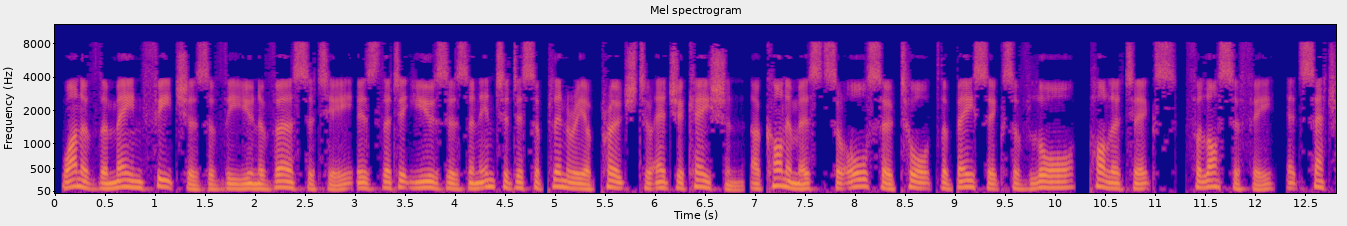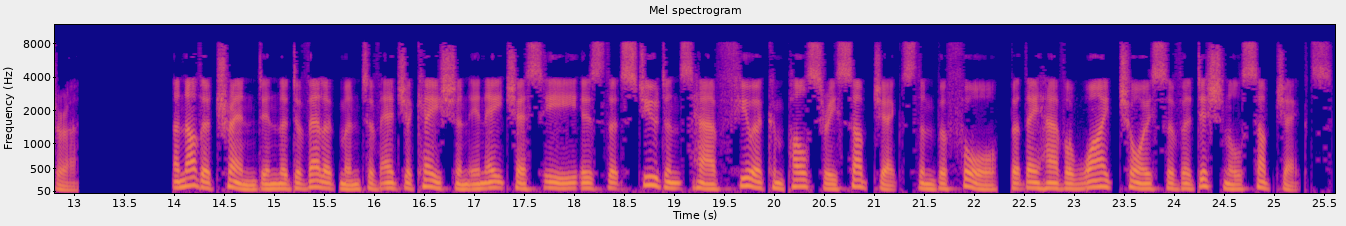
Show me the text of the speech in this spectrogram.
One of the main features of the university is that it uses an interdisciplinary approach to education economists are also taught the basics of law, politics, philosophy, etc. Another trend in the development of education in HSE is that students have fewer compulsory subjects than before, but they have a wide choice of additional subjects.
